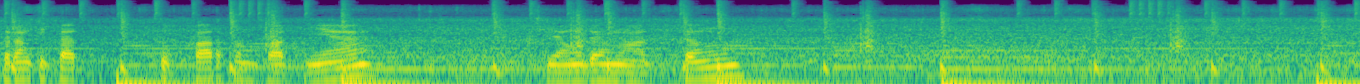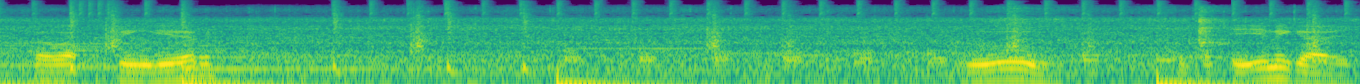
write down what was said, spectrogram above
sekarang kita tukar tempatnya yang udah mateng. Bawa ke pinggir. Hmm, seperti ini guys.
